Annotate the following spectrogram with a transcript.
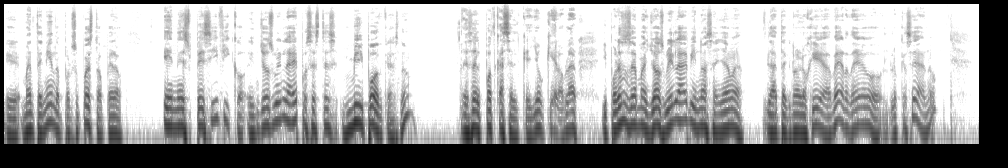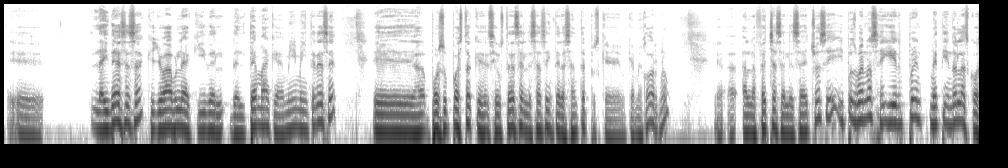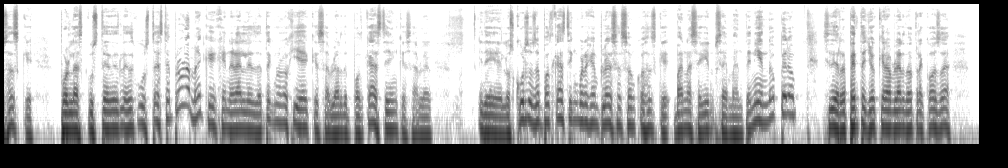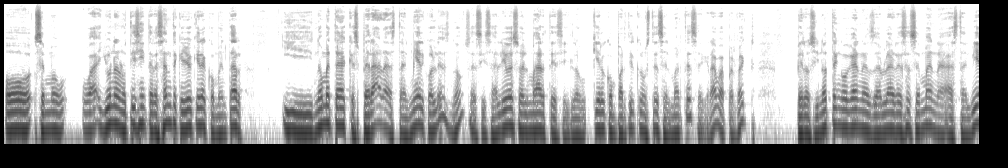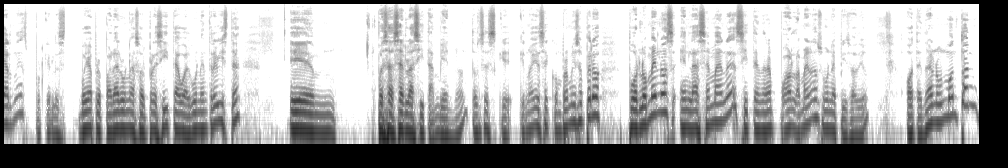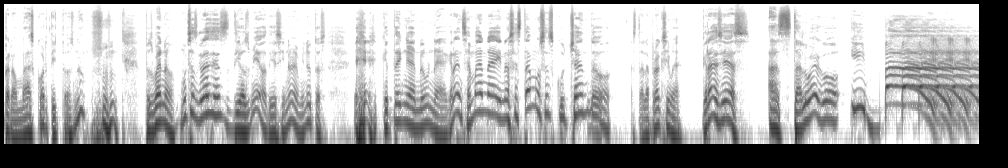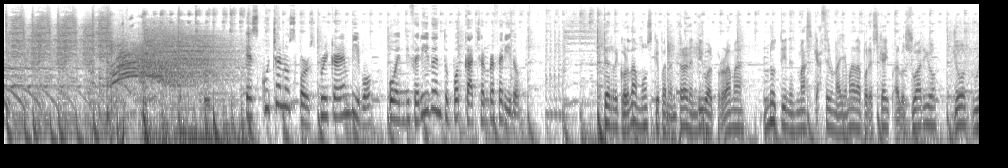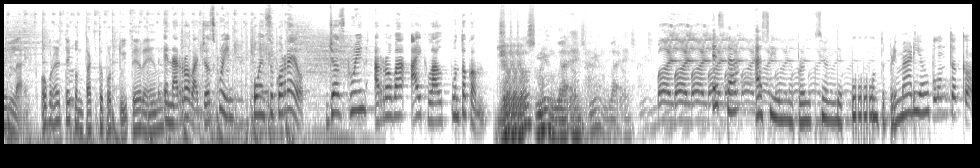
eh, manteniendo, por supuesto, pero en específico en Just Green Live, pues este es mi podcast, ¿no? Es el podcast el que yo quiero hablar y por eso se llama Just Green Live y no se llama la tecnología verde o lo que sea, ¿no? Eh, la idea es esa, que yo hable aquí del, del tema que a mí me interese. Eh, por supuesto que si a ustedes se les hace interesante, pues que, mejor, ¿no? Eh, a, la fecha se les ha hecho así y pues bueno, seguir metiendo las cosas que por las que a ustedes les gusta este programa, que en general es de tecnología, que es hablar de podcasting, que es hablar de los cursos de podcasting, por ejemplo, esas son cosas que van a seguirse manteniendo, pero si de repente yo quiero hablar de otra cosa o se me o hay una noticia interesante que yo quiera comentar y no me tenga que esperar hasta el miércoles, ¿no? O sea, si salió eso el martes y lo quiero compartir con ustedes el martes, se graba, perfecto. Pero si no tengo ganas de hablar esa semana hasta el viernes, porque les voy a preparar una sorpresita o alguna entrevista, em, pues hacerlo así también, ¿no? Entonces, que, que, no haya ese compromiso, pero por lo menos en la semana sí tendrán por lo menos un episodio o tendrán un montón, pero más cortitos, ¿no? pues bueno, muchas gracias, Dios mío, 19 minutos. que tengan una gran semana y nos estamos escuchando. Hasta la próxima. Gracias. Hasta luego y bye. Escúchanos por Spreaker en vivo o en diferido en tu podcatcher preferido. Te recordamos que para entrar en vivo al programa no tienes más que hacer una llamada por Skype al usuario Josh Green Life o ponerte en contacto por Twitter en En arroba Josh Green o en su correo joshgreen arroba icloud.com. Esta ha sido una producción de puntoprimario.com.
